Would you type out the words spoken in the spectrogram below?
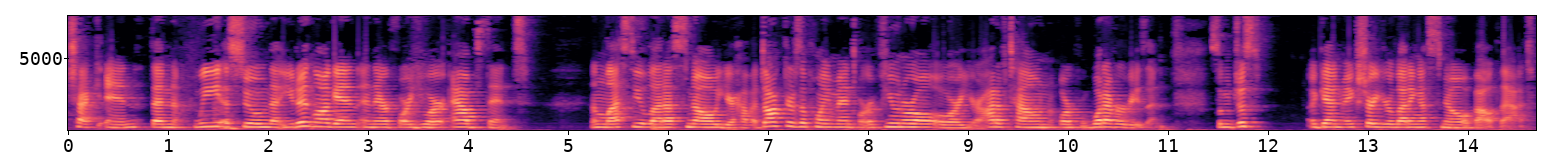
check in, then we assume that you didn't log in and therefore you are absent. Unless you let us know you have a doctor's appointment or a funeral or you're out of town or whatever reason. So just, again, make sure you're letting us know about that.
